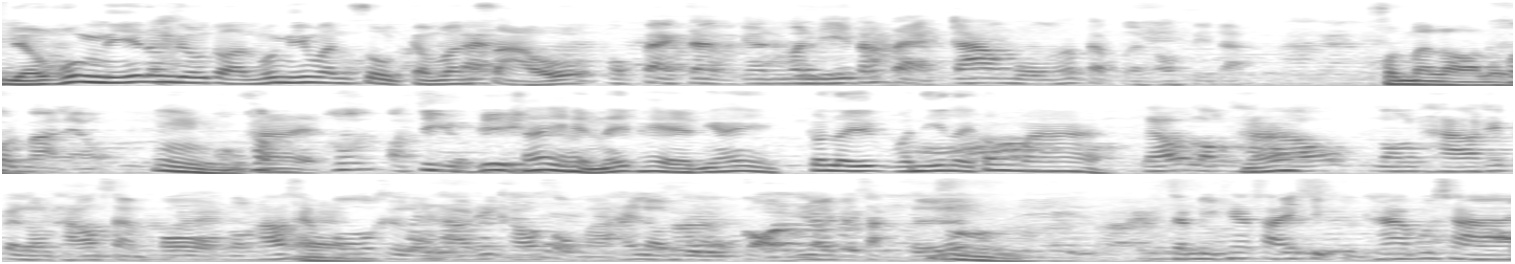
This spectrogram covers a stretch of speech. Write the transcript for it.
เดี๋ยวพรุ่งนี้ต้องดูก่อนพรุ่งนี้วันศุกร์กับวันเสาร์ผมแปลกใจเหมือนกันวันนี้ตั้งแต่9โมงตั้งแต่เปิดออฟฟิศอะ คนมารอเลย คนมาแล้วอืมใช่ เอาจริงเหรอพี่ใช่เห็นในเพจไง ก็เลยวันนี้เลยต้องมา แล้วรองเท้ารองเท้าที่เป็นรองเท้าแซมเปิลรองเท้าแซมเปิลก็คือรองเท้าที่เขาส่งมาให้เราดูก่อนที่เราจะสั่งซื้อออืมจะมีแค่ไซส์ 10.5 ผู้ชาย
